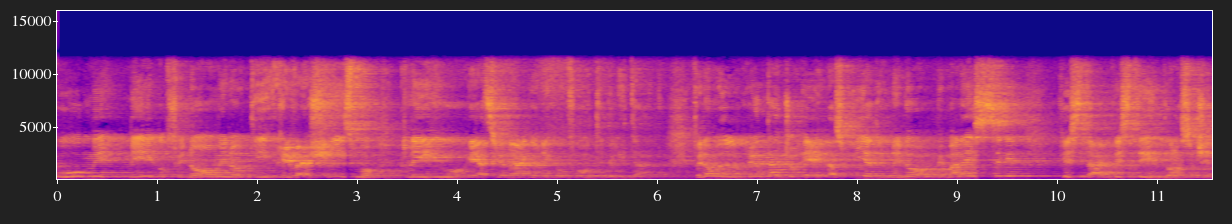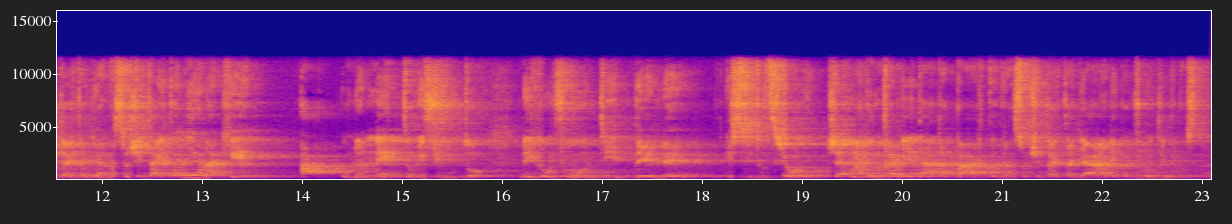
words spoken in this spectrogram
come mero fenomeno di revanchismo clerico reazionario nei confronti dell'Italia. Il fenomeno del brigantaggio è la spia di un enorme malessere che sta investendo la società italiana, la società italiana che ha un netto rifiuto nei confronti delle istituzioni, c'è una contrarietà da parte della società italiana nei confronti dello Stato.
